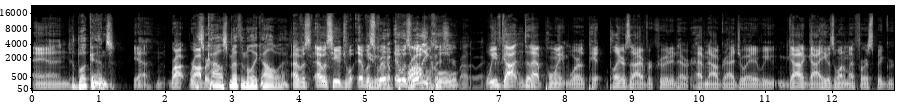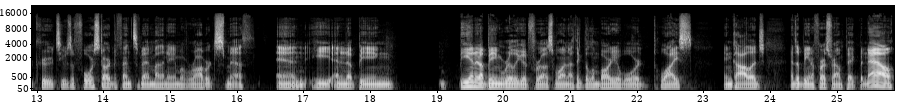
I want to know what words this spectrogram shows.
and The bookends. Yeah, Ro- It's Robert. Kyle Smith and Malik Holloway. That was that was huge. It was He's really it was really cool. year, by the way. We've gotten to that point where p- players that I've recruited have, have now graduated. We got a guy. He was one of my first big recruits. He was a four star defensive end by the name of Robert Smith, and he ended up being he ended up being really good for us. Won I think the Lombardi Award twice in college. Ends up being a first round pick. But now,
